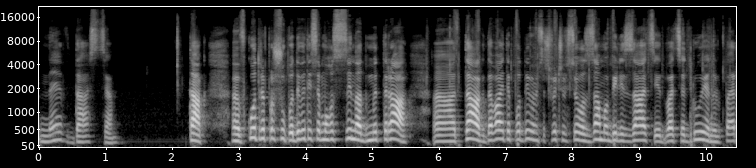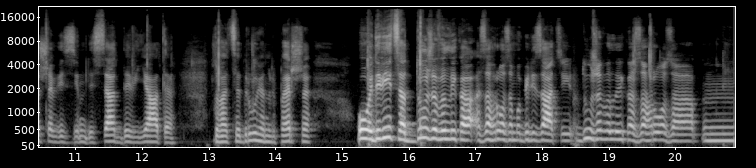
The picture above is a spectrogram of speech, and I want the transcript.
не вдасться. Так, е, вкотре прошу подивитися мого сина Дмитра. Е, Так, давайте подивимося швидше всього за мобілізації 22.01.89. 22.01. Ой, дивіться, дуже велика загроза мобілізації, дуже велика загроза м,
